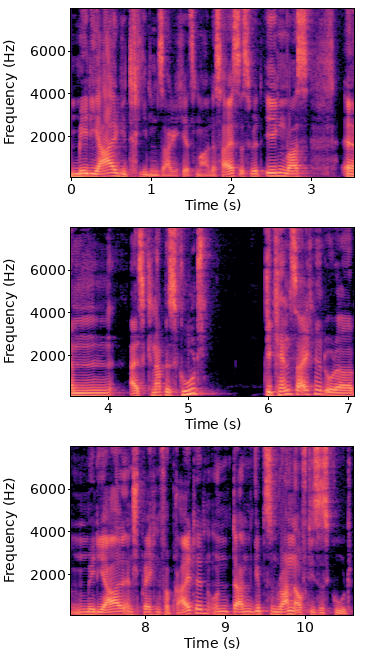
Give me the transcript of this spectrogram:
medial getrieben, sage ich jetzt mal. Das heißt, es wird irgendwas ähm, als knappes Gut gekennzeichnet oder medial entsprechend verbreitet und dann gibt es einen Run auf dieses Gut.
